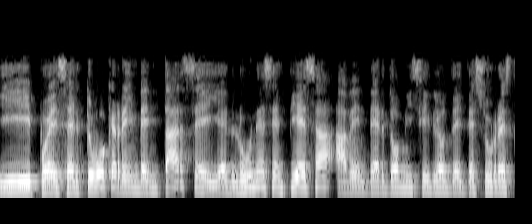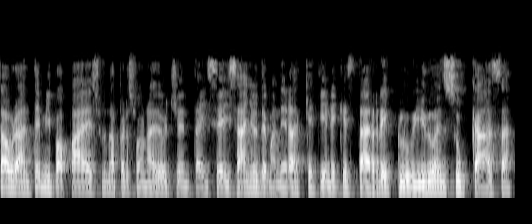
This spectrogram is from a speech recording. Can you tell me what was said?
y pues él tuvo que reinventarse y el lunes empieza a vender domicilios desde su restaurante. Mi papá es una persona de 86 años, de manera que tiene que estar recluido en su casa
